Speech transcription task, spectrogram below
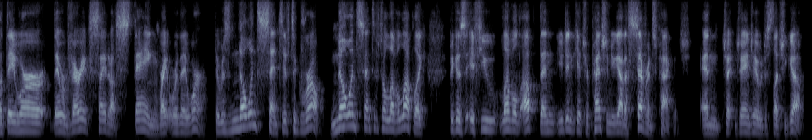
but they were they were very excited about staying right where they were. There was no incentive to grow no incentive to level up. Like because if you leveled up then you didn't get your pension you got a severance package. And j&j would just let you go.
